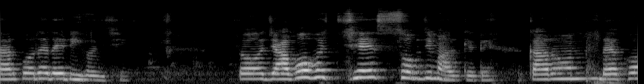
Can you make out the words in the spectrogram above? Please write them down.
তারপরে রেডি হয়েছি। তো যাব হচ্ছে সবজি মার্কেটে কারণ দেখো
